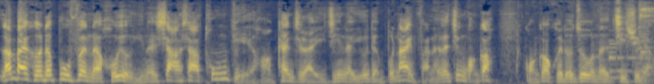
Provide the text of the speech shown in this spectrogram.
蓝白河的部分呢，侯友谊呢下下通牒哈，看起来已经呢有点不耐烦了。来进广告，广告回头之后呢继续聊。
